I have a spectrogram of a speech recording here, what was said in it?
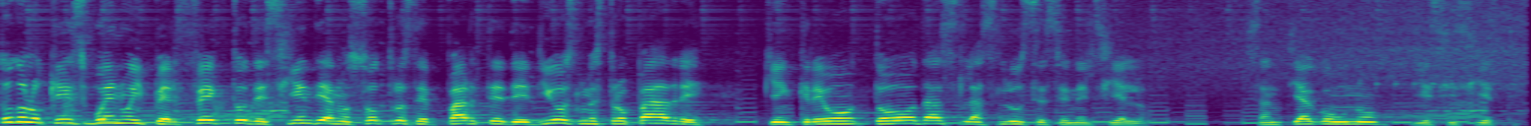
Todo lo que es bueno y perfecto desciende a nosotros de parte de Dios nuestro Padre, quien creó todas las luces en el cielo. Santiago 1, 17.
